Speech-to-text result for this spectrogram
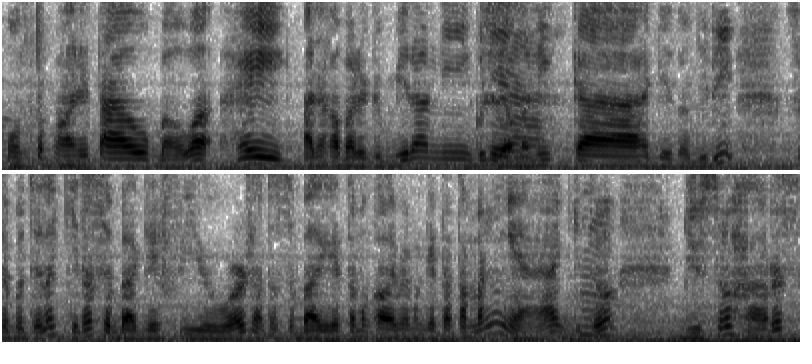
untuk ngasih tahu bahwa hey ada kabar gembira nih gue sudah Iya. menikah gitu jadi sebetulnya kita sebagai viewers atau sebagai teman kalau memang kita temannya gitu Hmm. justru harus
